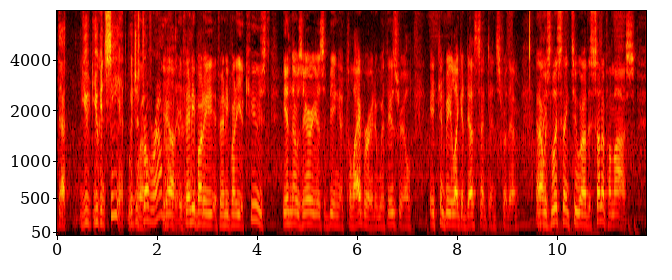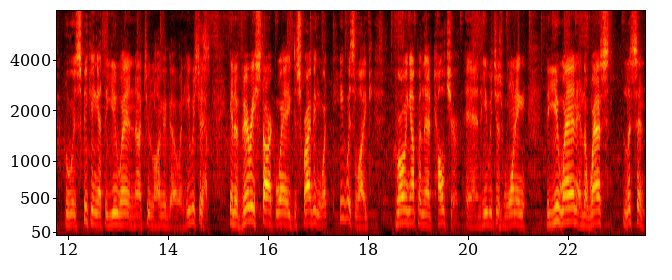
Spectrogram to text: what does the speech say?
that you you can see it. We just Well, drove around Yeah, if today. anybody if anybody accused in those areas of being a collaborator with Israel, it can be like a death sentence for them. And I was listening to uh, the son of Hamas, who was speaking at the UN not too long ago, and he was just in a very stark way describing what he was like growing up in that culture, and he was just warning the UN and the West. Listen,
